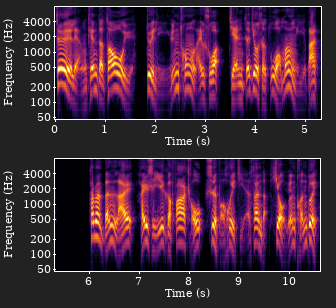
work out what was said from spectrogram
这两天的遭遇对李云聪来说简直就是做梦一般。他们本来还是一个发愁是否会解散的校园团队，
